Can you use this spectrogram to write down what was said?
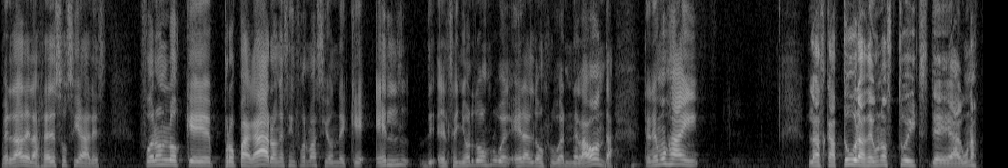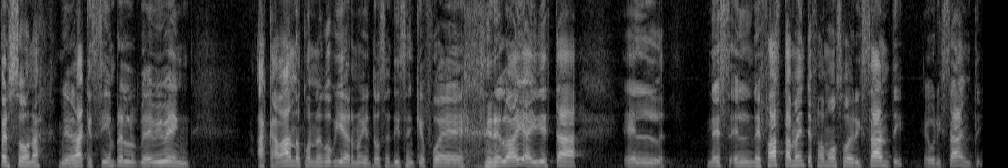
¿verdad? De las redes sociales, fueron los que propagaron esa información de que él, el señor Don Rubén era el Don Rubén de la onda. Tenemos ahí las capturas de unos tweets de algunas personas, ¿verdad? Que siempre viven acabando con el gobierno y entonces dicen que fue, mírenlo ahí, ahí está el, nefastamente famoso Eurisanti, Eurisanti,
